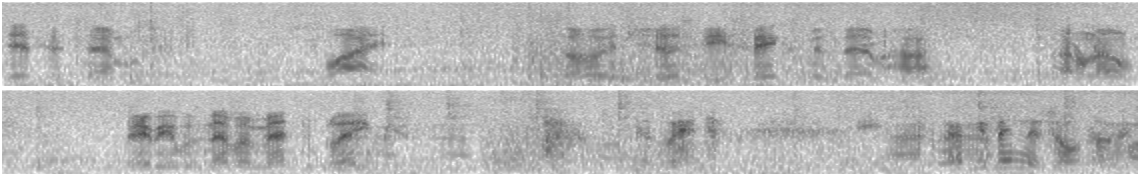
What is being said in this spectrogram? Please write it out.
disassembled it twice. So it should be fixed, Mr. Everhart. I don't know. Maybe it was never meant to play music. DeWitt, where have you been this whole time?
